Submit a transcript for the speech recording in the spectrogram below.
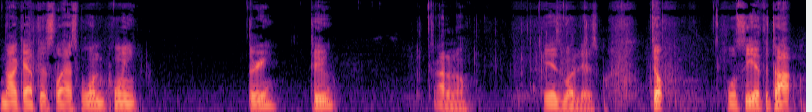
knock out this last 1.3, 2. I don't know. It is what it is. So we'll see you at the top.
